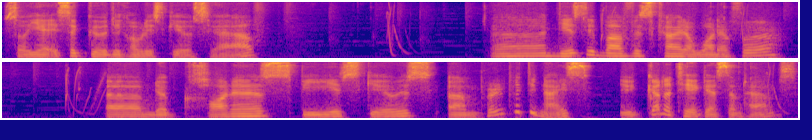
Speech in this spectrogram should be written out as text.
So yeah it's a good recovery skill to have. Uh this buff is kind of whatever um the corner speed skill is um pretty pretty nice. You gotta take that sometimes.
